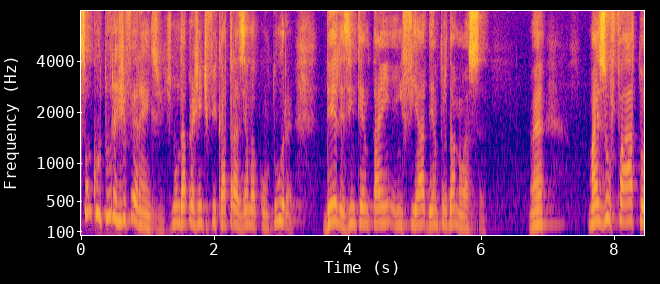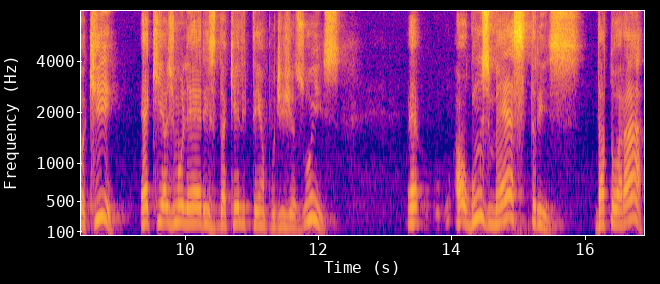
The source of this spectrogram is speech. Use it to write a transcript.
São culturas diferentes, gente. Não dá para a gente ficar trazendo a cultura deles e tentar enfiar dentro da nossa. Não é? Mas o fato aqui é que as mulheres daquele tempo de Jesus, é, alguns mestres da Torá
